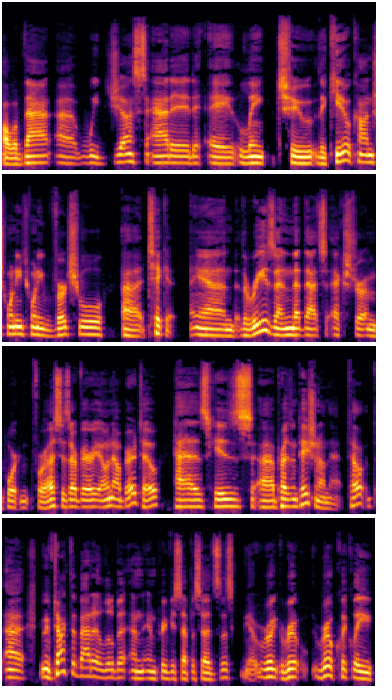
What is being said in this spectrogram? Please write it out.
all of that. Uh, we just added a link to the KetoCon 2020 virtual uh, ticket. And the reason that that's extra important for us is our very own Alberto has his uh, presentation on that. Tell, uh, we've talked about it a little bit in, in previous episodes. Let's re- re- real quickly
